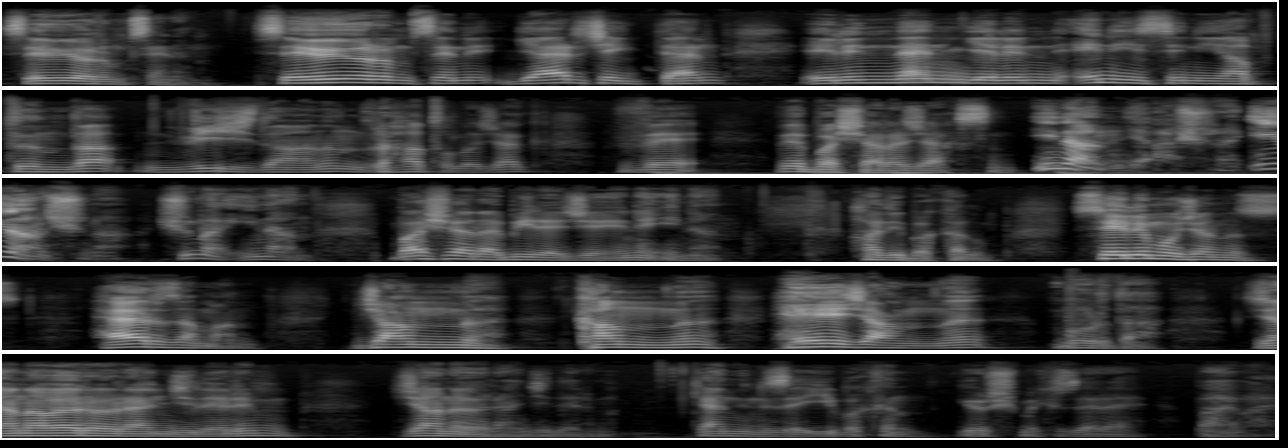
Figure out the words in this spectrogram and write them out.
Seviyorum seni. Seviyorum seni. Gerçekten elinden gelenin en iyisini yaptığında vicdanın rahat olacak ve ve başaracaksın. İnan ya şuna, inan şuna. Şuna inan. Başarabileceğine inan. Hadi bakalım. Selim hocanız her zaman canlı, kanlı, heyecanlı burada. Canavar öğrencilerim, can öğrencilerim. Kendinize iyi bakın. Görüşmek üzere. Bay bay.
